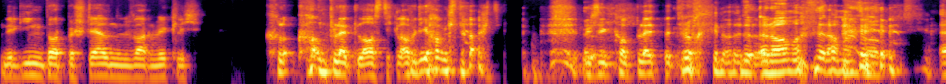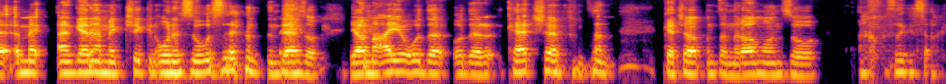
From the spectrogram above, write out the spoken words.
und wir gingen dort bestellen und wir waren wirklich kl- komplett lost. Ich glaube, die haben gedacht, wir sind komplett betrunken oder so. Ramon, Ramon so, äh, ein Mac- ein, gerne McChicken ohne Soße und dann der so, ja, Mayo oder, oder Ketchup und dann Ketchup und dann Ramon so, was hat er gesagt?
